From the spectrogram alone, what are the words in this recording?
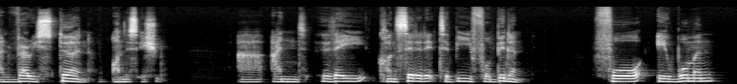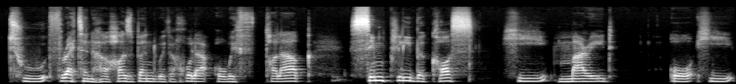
and very stern on this issue. Uh, and they considered it to be forbidden for a woman to threaten her husband with a khula or with talaq simply because he married or he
